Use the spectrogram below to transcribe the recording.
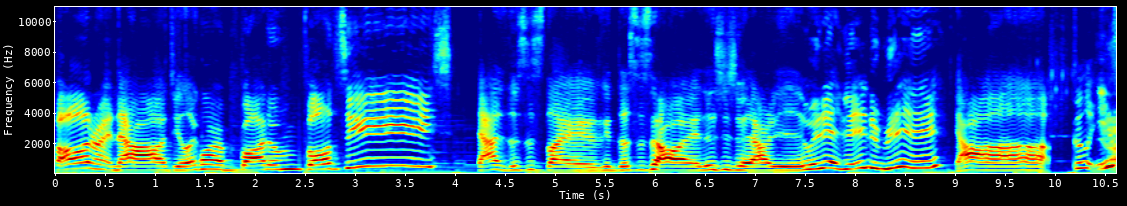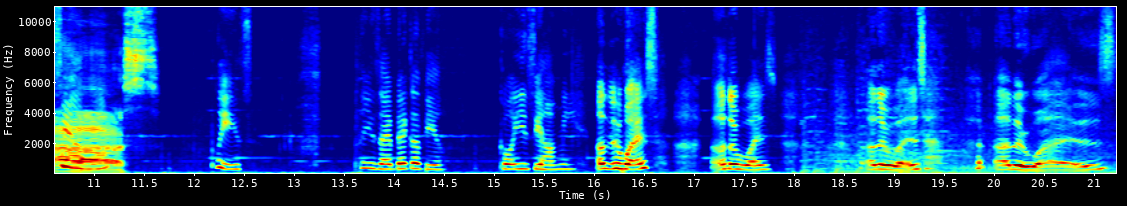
phone right now. Do you like my bottom falsies? Yeah, this is like, this is how, this is how, yeah. Go easy on me. Yes. Please. Please, I beg of you. Go easy on me. Otherwise, otherwise, otherwise, otherwise.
